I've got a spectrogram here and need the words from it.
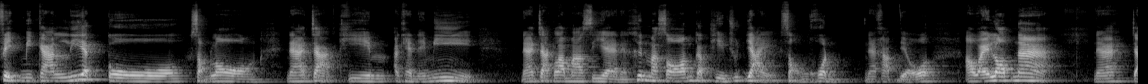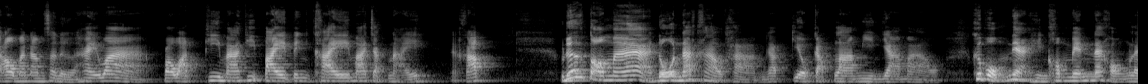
ฟิกมีการเรียกโกสำรองนะจากทีม Academy นะจากลามาเซียเนี่ยขึ้นมาซ้อมกับทีมชุดใหญ่ 2 คนนะครับ เดี๋ยวเอาไว้รอบหน้านะจะเอามานำเสนอให้ว่าประวัติที่มาที่ไปเป็นใครมาจากไหนนะครับ เรื่องต่อมาโดนนักข่าวถามครับเกี่ยวกับลามีนยามาลคือผมเนี่ยเห็นคอมเมนต์นะของหล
